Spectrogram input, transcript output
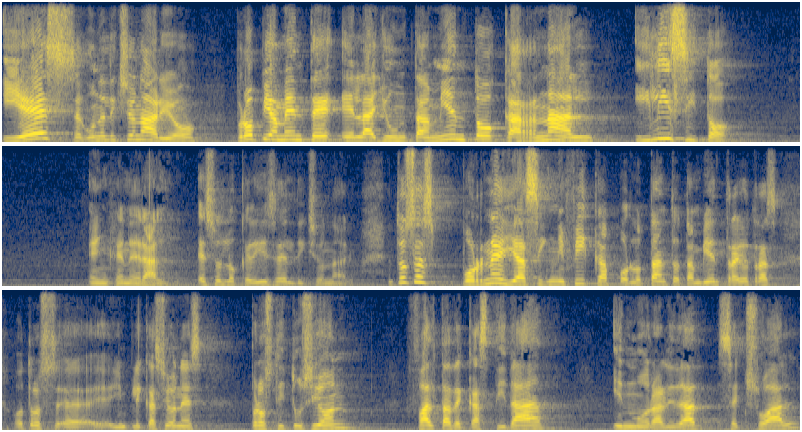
Y es, según el diccionario, propiamente el ayuntamiento carnal ilícito en general. Eso es lo que dice el diccionario. Entonces, porneia significa, por lo tanto, también trae otras, otras eh, implicaciones, prostitución, falta de castidad, inmoralidad sexual.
